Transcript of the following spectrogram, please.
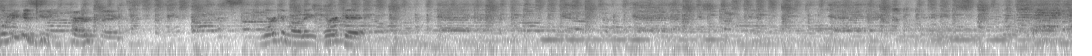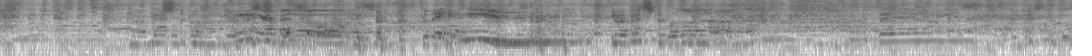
Monique is getting perfect. Work it, Monique. Work it. See, you're a vegetable. To the hey, you're a vegetable. Vegetable.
